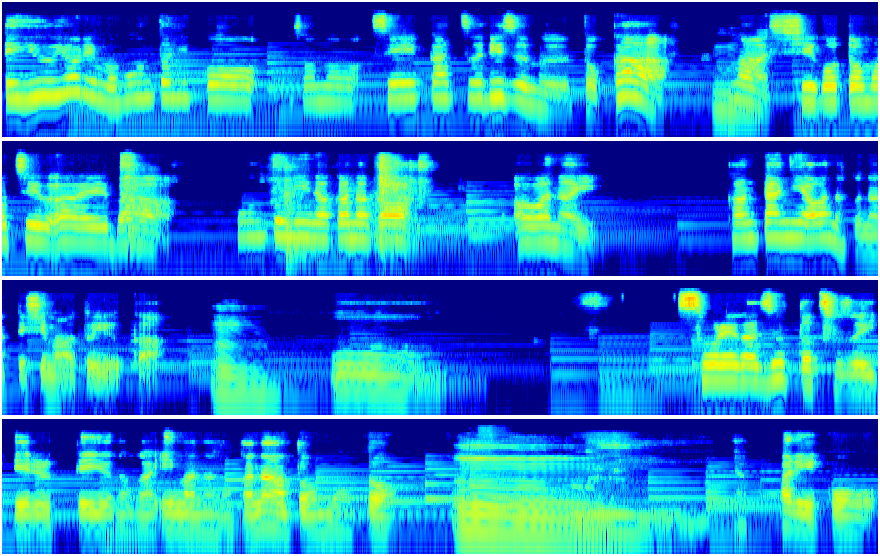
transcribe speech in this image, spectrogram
ていうよりも本当にこうその生活リズムとか、うん。まあ仕事も違えば本当になかなか合わない簡単に合わなくなってしまうというか。うん。うん。それがずっと続いてるっていうのが今なのかなと思うと、うーんぱりこ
